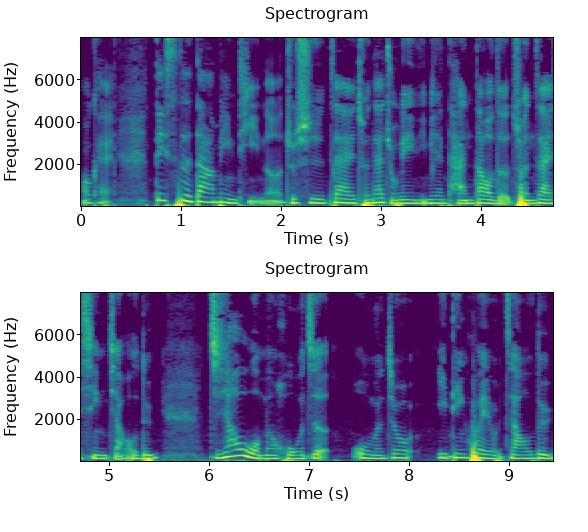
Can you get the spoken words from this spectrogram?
OK，第四大命题呢，就是在存在主义里面谈到的存在性焦虑。只要我们活着，我们就。一定会有焦虑，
